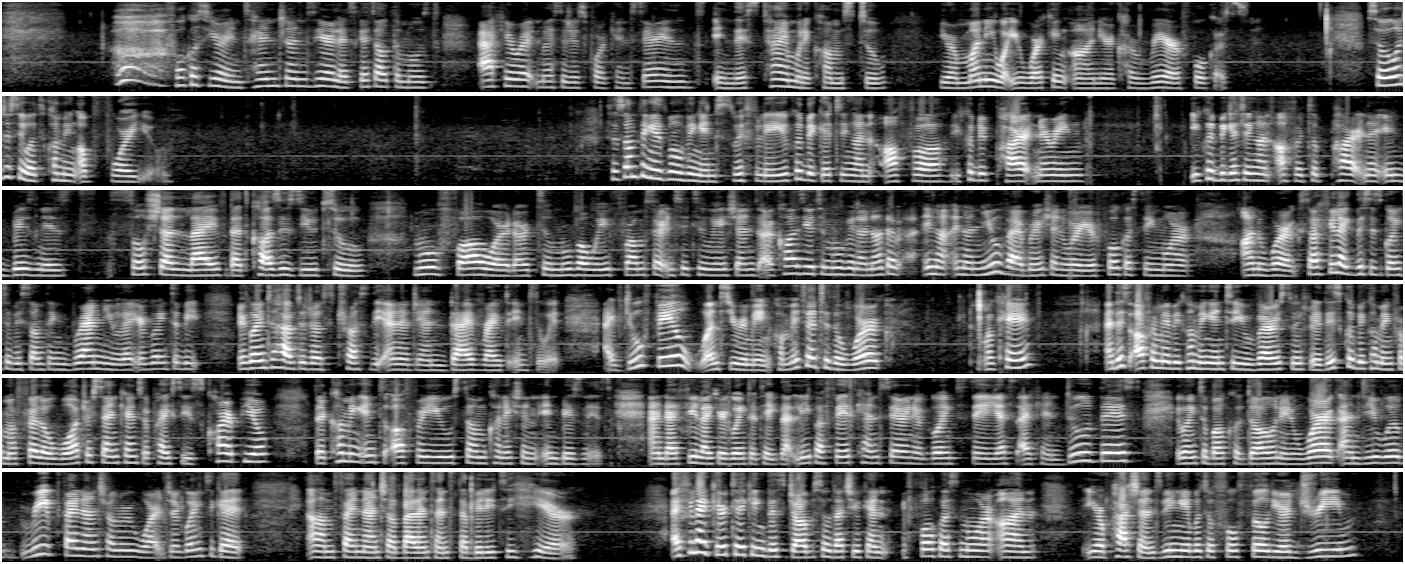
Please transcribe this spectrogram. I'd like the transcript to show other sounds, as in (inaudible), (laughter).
(sighs) Focus your intentions here. Let's get out the most accurate messages for Cancerians in this time when it comes to your money, what you're working on, your career focus. So I want to see what's coming up for you. So something is moving in swiftly. You could be getting an offer. You could be partnering. You could be getting an offer to partner in business social life that causes you to move forward or to move away from certain situations or cause you to move in another in a, in a new vibration where you're focusing more on work. So i feel like this is going to be something brand new that you're going to be you're going to have to just trust the energy and dive right into it. I do feel once you remain committed to the work okay and this offer may be coming into you very swiftly. This could be coming from a fellow water sign, Cancer, Pisces, Scorpio. They're coming in to offer you some connection in business. And I feel like you're going to take that leap of faith, Cancer, and you're going to say, Yes, I can do this. You're going to buckle down in work and you will reap financial rewards. You're going to get um, financial balance and stability here. I feel like you're taking this job so that you can focus more on your passions, being able to fulfill your dream.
